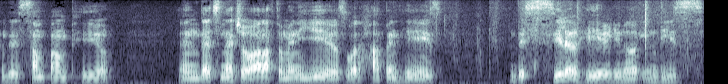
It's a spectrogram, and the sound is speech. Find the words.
the sump pump here. And that's natural. After many years what happened here is the sealer here you know in this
